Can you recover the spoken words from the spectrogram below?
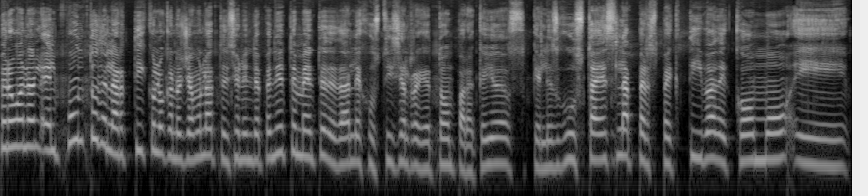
Pero bueno, el, el punto del artículo que nos llamó la atención, independientemente de darle justicia al reggaetón para aquellos que les gusta, es la perspectiva de cómo, eh,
